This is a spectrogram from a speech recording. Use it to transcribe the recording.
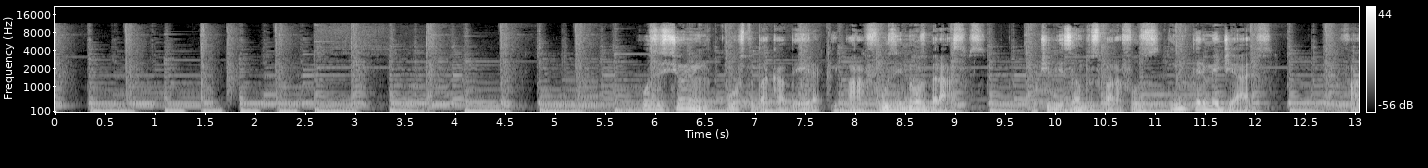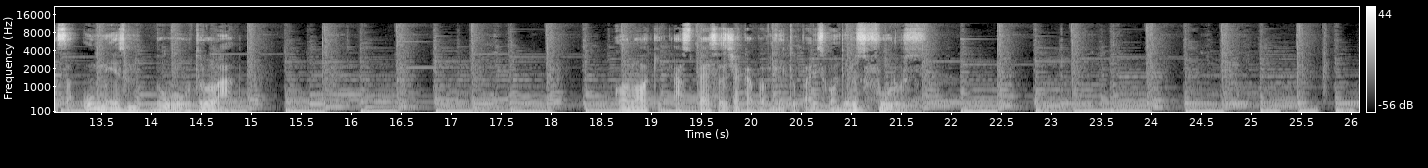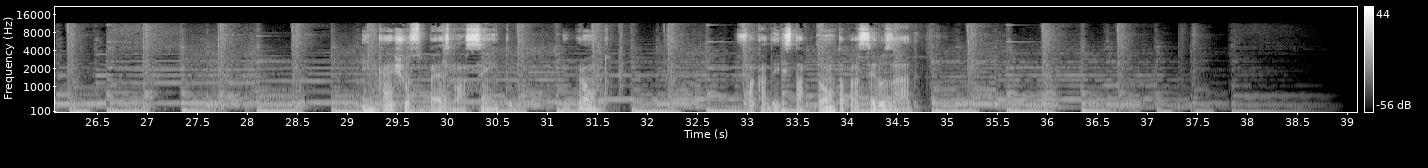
Posicione o encosto da cadeira e parafuse nos braços, utilizando os parafusos intermediários. Faça o mesmo do outro lado. Coloque as peças de acabamento para esconder os furos. Encaixe os pés no assento e pronto. Sua cadeira está pronta para ser usada.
